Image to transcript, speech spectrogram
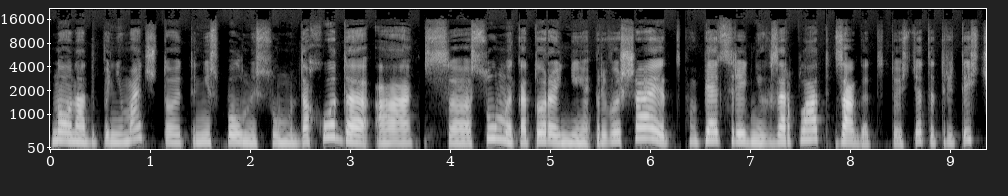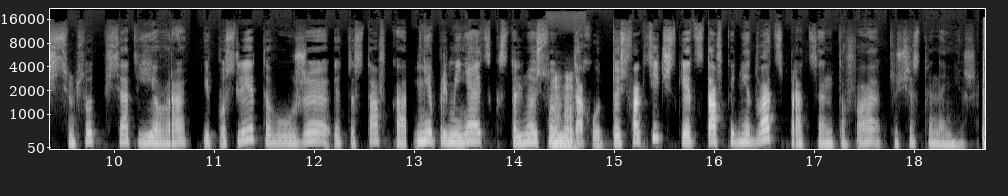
но надо понимать, что это не с полной суммы дохода, а с суммы, которая не превышает 5 средних зарплат за год. То есть это 3750 евро. И после этого уже эта ставка не применяется к остальной сумме угу. дохода. То есть фактически эта ставка не 20%, а существенно ниже.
